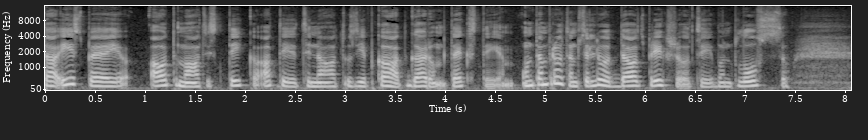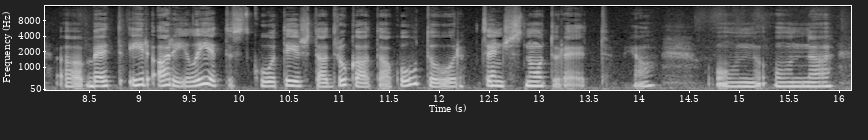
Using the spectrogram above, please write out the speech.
tā iespēja automātiski tika attiecināta uz jebkādu garumu tekstiem. Un tam, protams, ir ļoti daudz priekšrocību un plusu. Bet ir arī lietas, ko tieši tā drukātā kultūra cenšas noturēt. Ja? Un, un, uh,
